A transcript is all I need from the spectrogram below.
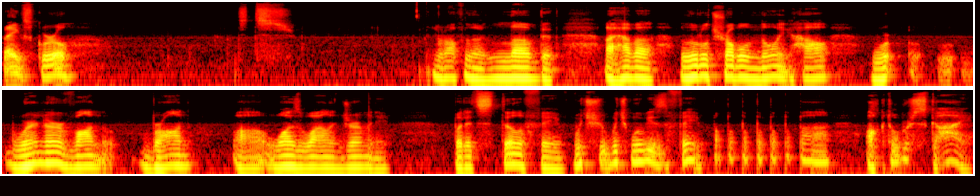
Thanks, squirrel. Monopoly loved it. I have a little trouble knowing how Wernher von Braun uh, was while in Germany, but it's still a fave. Which which movie is the fave? Ba, ba, ba, ba, ba, ba, ba. October Sky.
